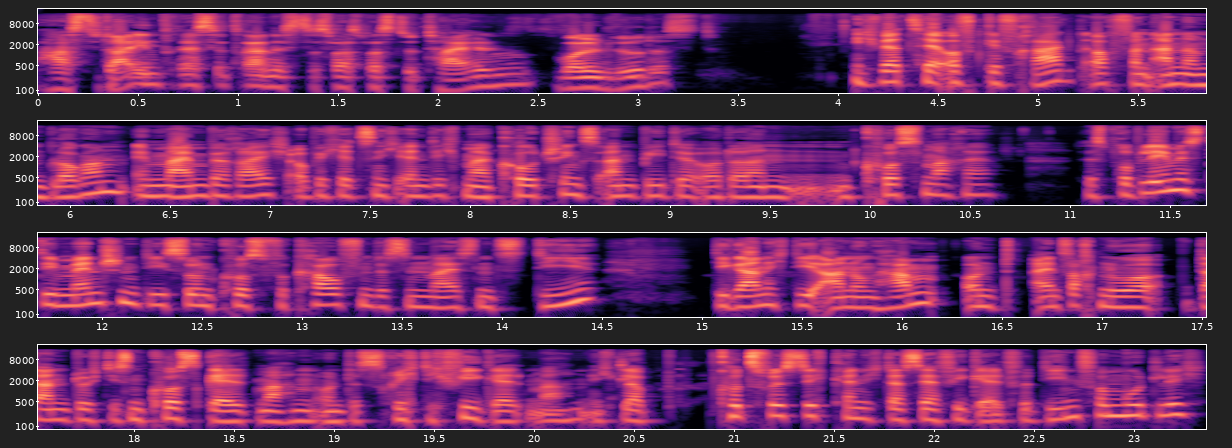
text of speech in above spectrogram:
Hast du da Interesse dran? Ist das was, was du teilen wollen würdest? Ich werde sehr oft gefragt, auch von anderen Bloggern in meinem Bereich, ob ich jetzt nicht endlich mal Coachings anbiete oder einen Kurs mache. Das Problem ist, die Menschen, die so einen Kurs verkaufen, das sind meistens die, die gar nicht die Ahnung haben und einfach nur dann durch diesen Kurs Geld machen und das richtig viel Geld machen. Ich glaube, kurzfristig kann ich da sehr viel Geld verdienen, vermutlich.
